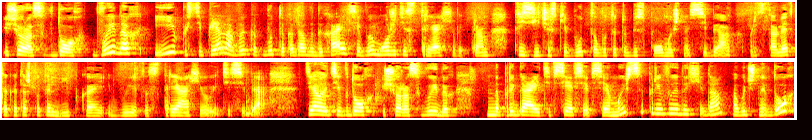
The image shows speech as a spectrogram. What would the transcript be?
Еще раз вдох, выдох, и постепенно вы как будто, когда выдыхаете, вы можете стряхивать прям физически, будто вот эту беспомощность себя, представлять, как это что-то липкое, и вы это стряхиваете себя. Делайте вдох, еще раз выдох, напрягаете все-все-все мышцы при выдохе, да, обычный вдох,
